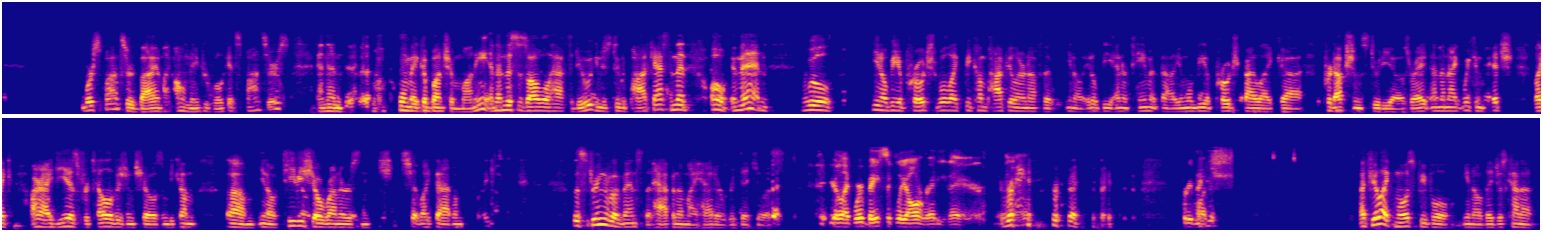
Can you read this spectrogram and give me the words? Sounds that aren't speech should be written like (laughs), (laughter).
we're sponsored by. I'm like, oh, maybe we'll get sponsors, and then (laughs) we'll make a bunch of money, and then this is all we'll have to do. We can just do the podcast, and then oh, and then we'll, you know, be approached. We'll like become popular enough that you know it'll be entertainment value, and we'll be approached by like uh, production studios, right? And then like we can pitch like our ideas for television shows and become, um, you know, TV show runners and sh- shit like that. I'm like, (laughs) the string of events that happen in my head are ridiculous. (laughs) You're like, we're basically already there. Right, (laughs) right, right. Pretty I much. I feel like most people, you know, they just kind of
